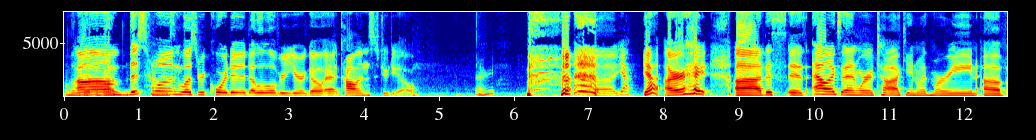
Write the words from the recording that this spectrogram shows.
a little bit Um, about this how it is? one was recorded a little over a year ago at Colin's Studio. All right. Uh, yeah. Yeah, all right. Uh, this is Alex, and we're talking with Maureen of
